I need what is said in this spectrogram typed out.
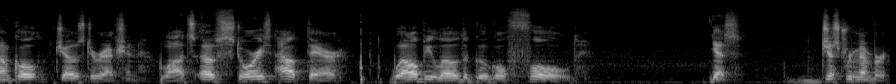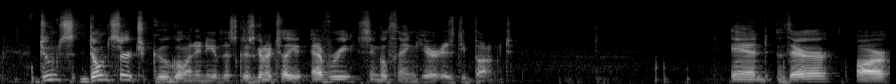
Uncle Joe's direction. Lots of stories out there, well below the Google fold. Yes, just remember, don't, don't search Google on any of this because it's going to tell you every single thing here is debunked. And there are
